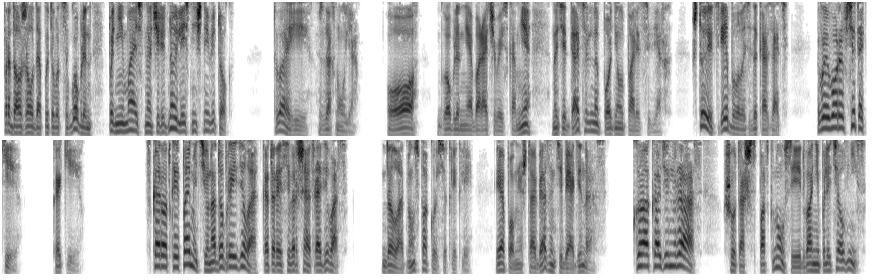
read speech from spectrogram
Продолжал допытываться гоблин, поднимаясь на очередной лестничный виток. «Твои», — вздохнул я. «О!» — гоблин, не оборачиваясь ко мне, назидательно поднял палец вверх. «Что и требовалось доказать. Вы воры все такие?» «Какие?» «С короткой памятью на добрые дела, которые совершают ради вас». «Да ладно, успокойся, Кликли. Я помню, что обязан тебе один раз». «Как один раз?» Шут аж споткнулся и едва не полетел вниз.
